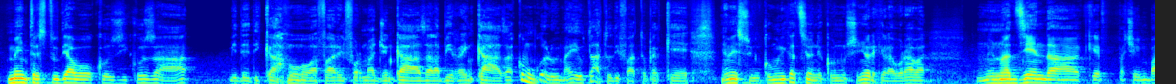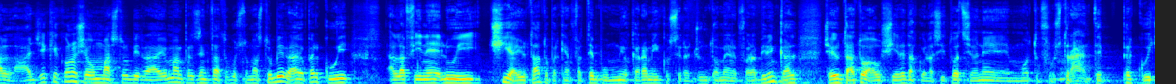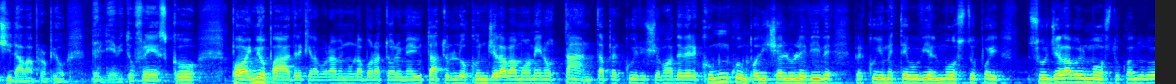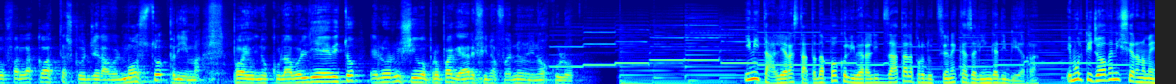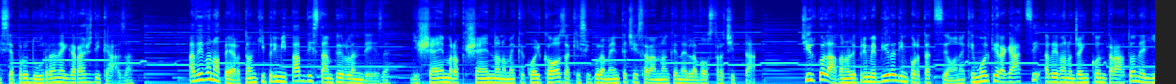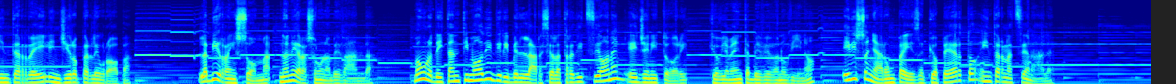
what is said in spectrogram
Mentre studiavo così cos'ha, mi dedicavo a fare il formaggio in casa, la birra in casa. Comunque lui mi ha aiutato di fatto perché mi ha messo in comunicazione con un signore che lavorava in un'azienda che faceva imballaggi che conosceva un mastro birraio. Mi hanno presentato questo mastro birraio per cui alla fine lui ci ha aiutato perché nel frattempo un mio caro amico si era aggiunto a me nel birra in casa, ci ha aiutato a uscire da quella situazione molto frustrante per cui ci dava proprio del lievito fresco. Poi mio padre che lavorava in un laboratorio mi ha aiutato, lo congelavamo a meno 80 per cui riuscivamo ad avere comunque un po' di cellule vive per cui io mettevo via il mosto, poi surgelavo il mosto quando dovevo fare la cotta, scongelavo il mosto prima, poi inoculavo il lievito e lo riuscivo a propagare fino a farne un inoculo. In Italia era stata da poco liberalizzata la produzione casalinga di birra e molti giovani si erano messi a produrre nel garage di casa. Avevano aperto anche i primi pub di stampo irlandese, gli Shamrock, Shannon o Mac qualcosa che sicuramente ci saranno anche nella vostra città. Circolavano le prime birre di importazione che molti ragazzi avevano già incontrato negli interrail in giro per l'Europa. La birra, insomma, non era solo una bevanda, ma uno dei tanti modi di ribellarsi alla tradizione e ai genitori, che ovviamente bevevano vino, e di sognare un paese più aperto e internazionale.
